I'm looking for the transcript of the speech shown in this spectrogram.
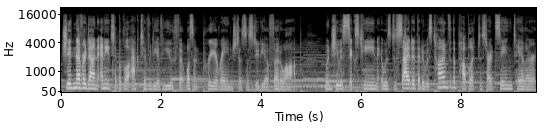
She had never done any typical activity of youth that wasn't prearranged as a studio photo op. When she was 16, it was decided that it was time for the public to start seeing Taylor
